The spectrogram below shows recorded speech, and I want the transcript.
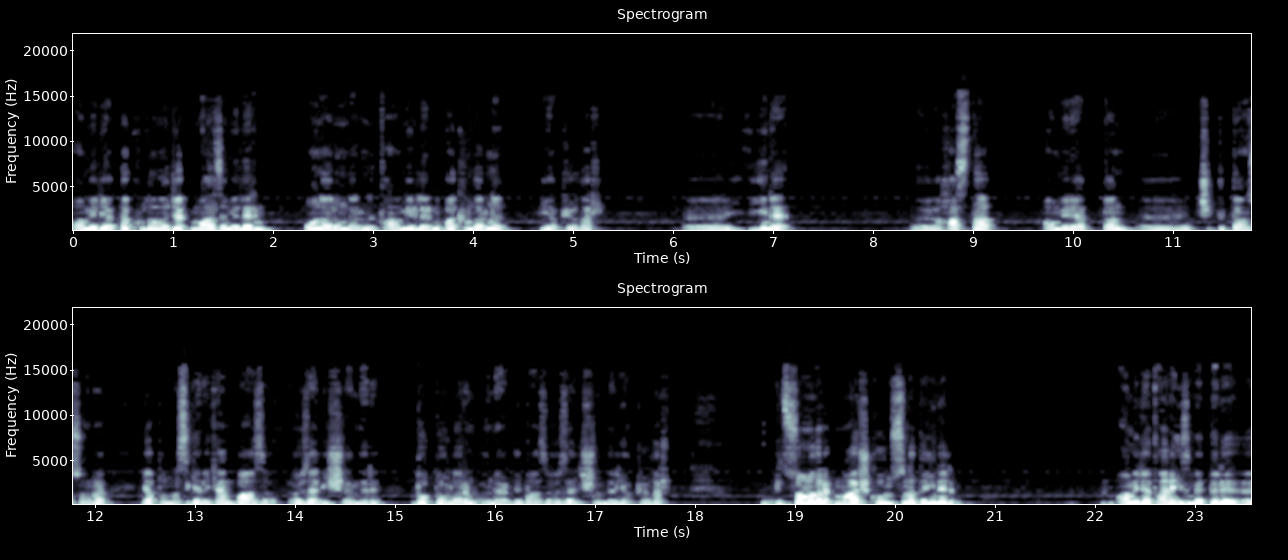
Ameliyatta kullanılacak malzemelerin onarımlarını, tamirlerini, bakımlarını yapıyorlar. E, yine e, hasta ameliyattan e, çıktıktan sonra yapılması gereken bazı özel işlemleri doktorların önerdiği bazı özel işlemleri yapıyorlar. Bir son olarak maaş konusuna değinelim. Ameliyathane hizmetleri e,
